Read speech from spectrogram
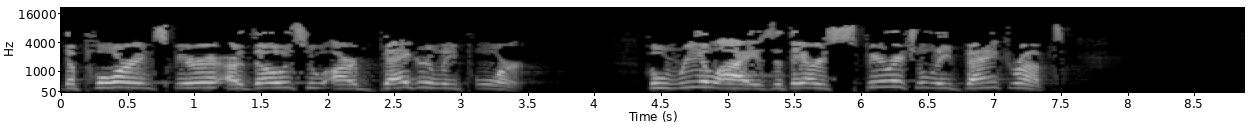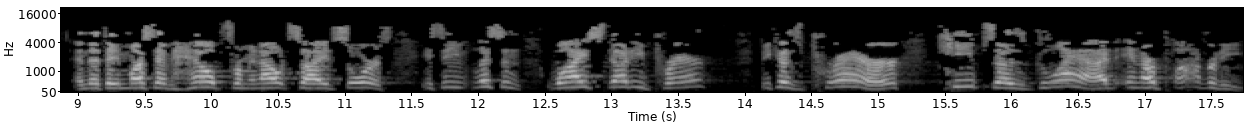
The poor in spirit are those who are beggarly poor, who realize that they are spiritually bankrupt and that they must have help from an outside source. You see, listen, why study prayer? Because prayer keeps us glad in our poverty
